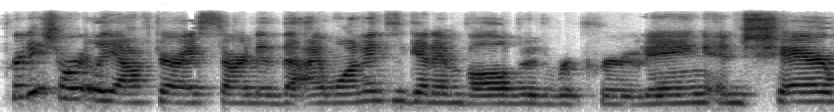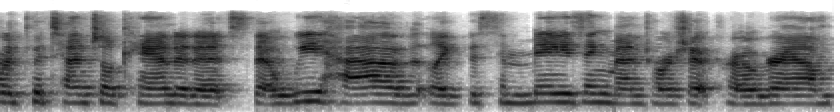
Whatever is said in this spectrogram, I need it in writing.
pretty shortly after I started that I wanted to get involved with recruiting and share with potential candidates that we have like this amazing mentorship program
